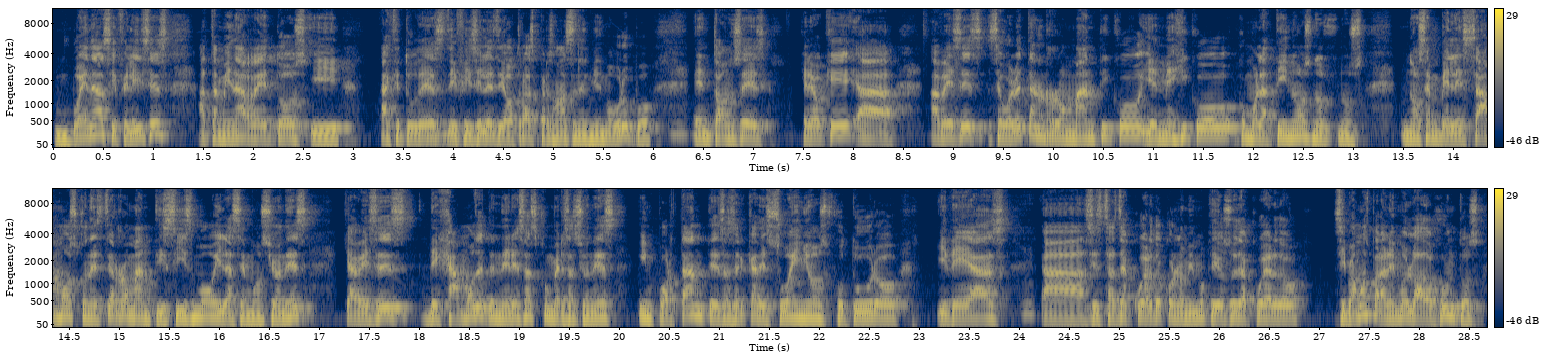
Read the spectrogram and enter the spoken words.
buenas y felices, a también a retos y actitudes difíciles de otras personas en el mismo grupo. Entonces, creo que... Uh, a veces se vuelve tan romántico y en México como latinos nos, nos, nos embelezamos con este romanticismo y las emociones que a veces dejamos de tener esas conversaciones importantes acerca de sueños, futuro, ideas, uh, si estás de acuerdo con lo mismo que yo soy de acuerdo, si vamos para el mismo lado juntos,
